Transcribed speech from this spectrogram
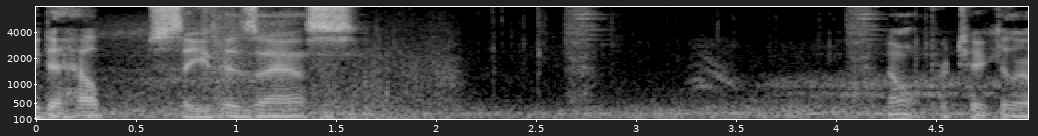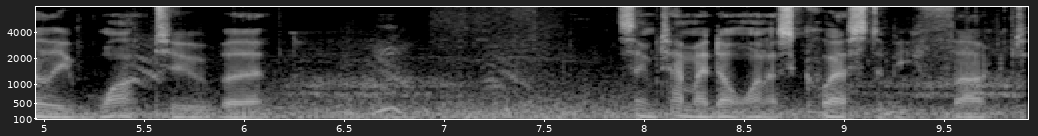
Need to help save his ass. I Don't particularly want to, but at the same time I don't want his quest to be fucked.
